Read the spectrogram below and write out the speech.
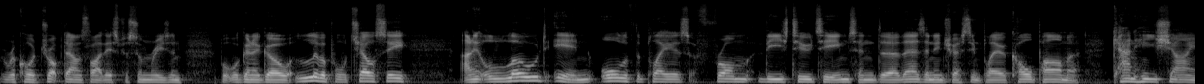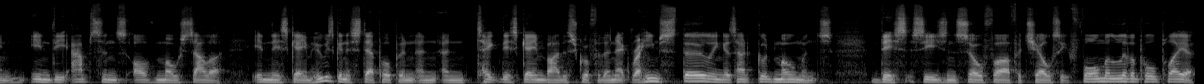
record drop downs like this for some reason. But we're going to go Liverpool, Chelsea and it'll load in all of the players from these two teams. And uh, there's an interesting player, Cole Palmer. Can he shine in the absence of Mo Salah in this game? Who's going to step up and, and, and take this game by the scruff of the neck? Raheem Sterling has had good moments this season so far for Chelsea. Former Liverpool player,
